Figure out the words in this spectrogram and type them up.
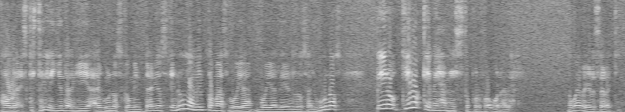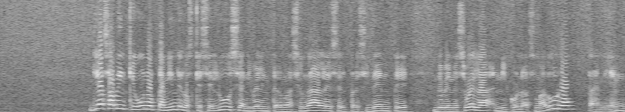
Ahora, es que estoy leyendo aquí algunos comentarios. En un momento más voy a, voy a leerlos algunos. Pero quiero que vean esto, por favor. A ver. Me voy a regresar aquí. Ya saben que uno también de los que se luce a nivel internacional es el presidente de Venezuela, Nicolás Maduro. También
